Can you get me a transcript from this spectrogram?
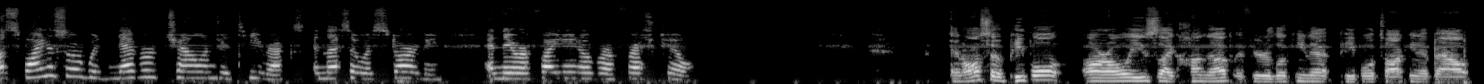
A Spinosaur would never challenge a T Rex unless it was starving and they were fighting over a fresh kill. and also people are always like hung up if you're looking at people talking about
